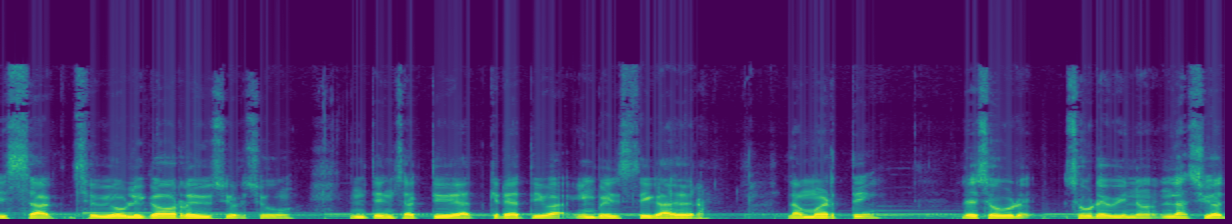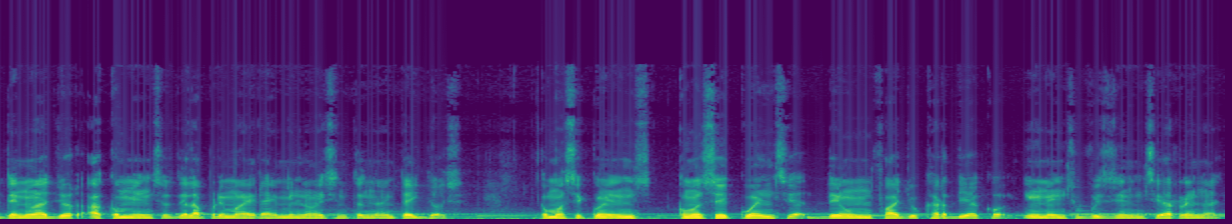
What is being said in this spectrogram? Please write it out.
Isaac se vio obligado a reducir su intensa actividad creativa investigadora. La muerte le sobrevino en la ciudad de Nueva York a comienzos de la primavera de 1992, como, como secuencia de un fallo cardíaco y una insuficiencia renal.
